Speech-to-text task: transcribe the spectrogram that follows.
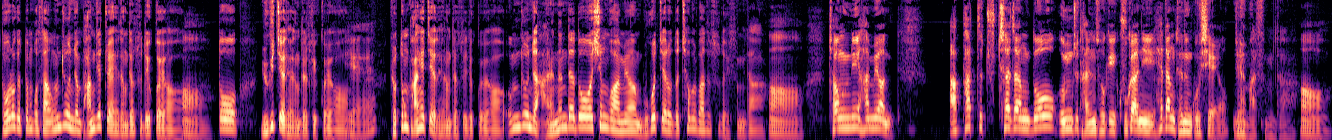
도로교통법상 음주운전 방지죄에 해당될 수도 있고요. 어. 또 유기죄에 해당될 수 있고요. 예. 교통방해죄에도 해당될 수도 있고요. 음주운전 안 했는데도 신고하면 무고죄로도 처벌받을 수도 있습니다. 어. 정리하면 아파트 주차장도 음주 단속의 구간이 해당되는 곳이에요. 예, 맞습니다. 어.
